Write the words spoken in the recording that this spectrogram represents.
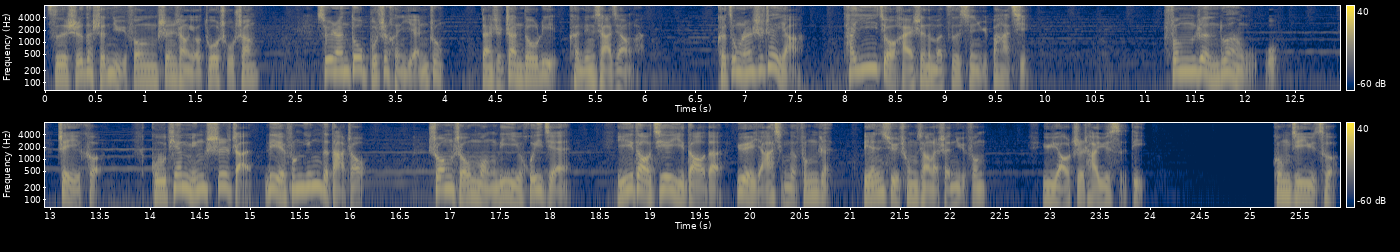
此时的神女峰身上有多处伤，虽然都不是很严重，但是战斗力肯定下降了。可纵然是这样，他依旧还是那么自信与霸气。风刃乱舞，这一刻，古天明施展烈风鹰的大招，双手猛力一挥间，一道接一道的月牙形的风刃连续冲向了神女峰，欲要置她于死地。攻击预测，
